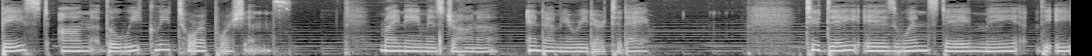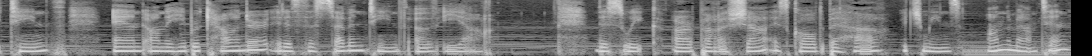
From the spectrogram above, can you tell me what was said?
based on the weekly Torah portions. My name is Johanna, and I'm your reader today. Today is Wednesday, May the 18th, and on the Hebrew calendar, it is the 17th of Iyar. This week, our parasha is called Behar, which means on the mountain,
